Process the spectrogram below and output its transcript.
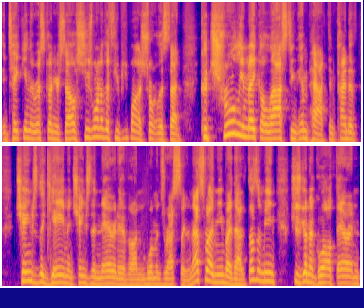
and taking the risk on yourself she's one of the few people on a short list that could truly make a lasting impact and kind of change the game and change the narrative on women's wrestling. And that's what I mean by that. It doesn't mean she's going to go out there and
